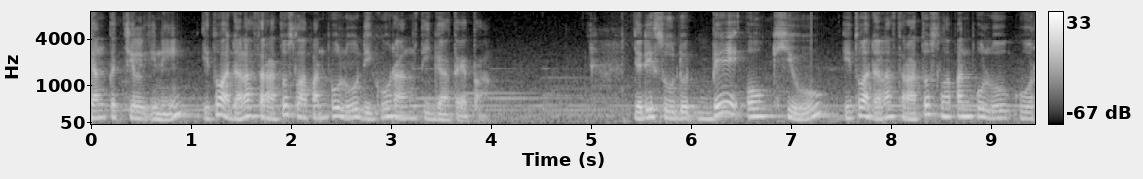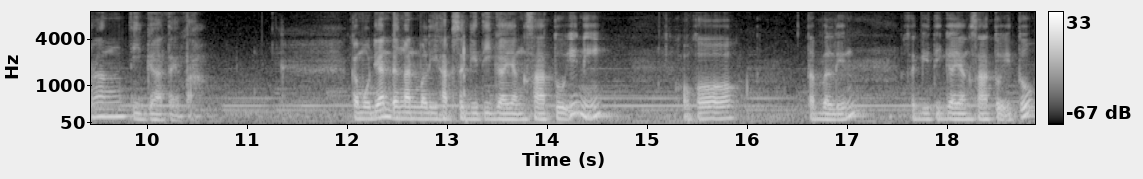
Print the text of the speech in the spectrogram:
yang kecil ini itu adalah 180 dikurang 3 theta. Jadi sudut BOQ itu adalah 180 kurang 3 theta. Kemudian dengan melihat segitiga yang satu ini, Koko tebelin segitiga yang satu itu.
